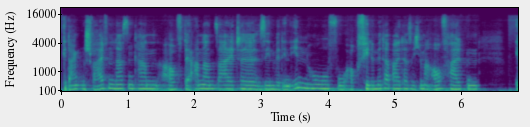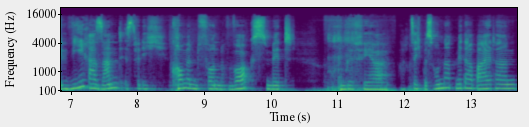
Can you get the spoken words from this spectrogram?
Gedanken schweifen lassen kann. Auf der anderen Seite sehen wir den Innenhof, wo auch viele Mitarbeiter sich immer aufhalten. Wie rasant ist für dich kommen von Vox mit ungefähr 80 bis 100 Mitarbeitern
